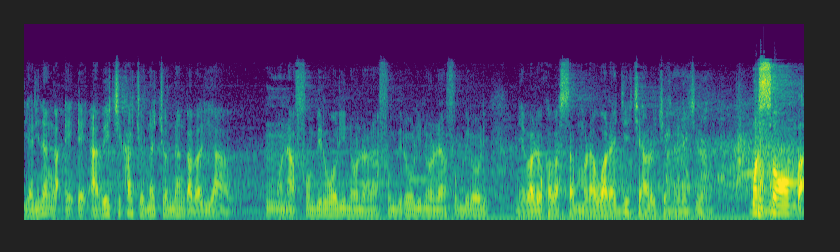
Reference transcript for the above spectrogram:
Yalina nga e- e- ab'ekika kyonna kyonna nga bali awo. Ono afumbirwa oli noono nafumbira oli noono nafumbira oli ne balyoka basammula walagi ekyalo kyonna nekiroka musomba.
